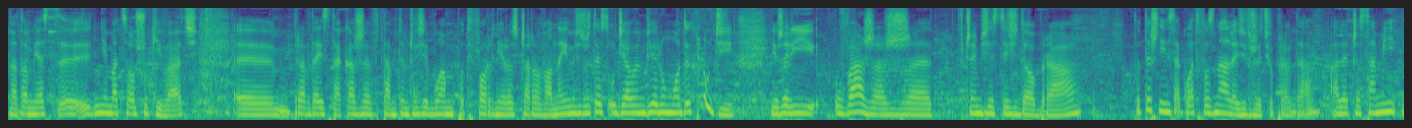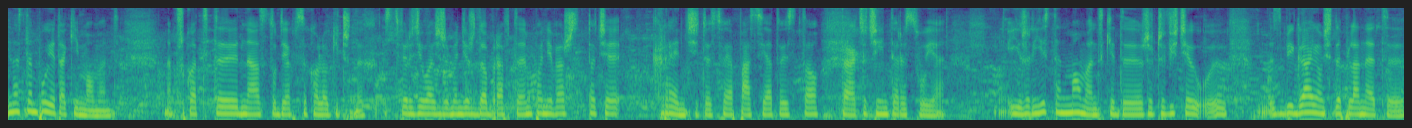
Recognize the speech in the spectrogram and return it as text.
natomiast y, nie ma co oszukiwać. Y, prawda jest taka, że w tamtym czasie byłam potwornie rozczarowana i myślę, że to jest udziałem wielu młodych ludzi. Jeżeli uważasz, że w czymś jesteś dobra, to też nie jest tak łatwo znaleźć w życiu, prawda? Ale czasami następuje taki moment. Na przykład ty na studiach psychologicznych stwierdziłaś, że będziesz dobra w tym, ponieważ to cię kręci, to jest twoja pasja, to jest to, Tak. co cię interesuje. Jeżeli jest ten moment, kiedy rzeczywiście y, zbiegają się te planety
